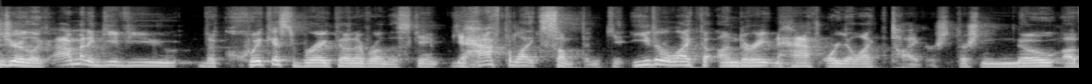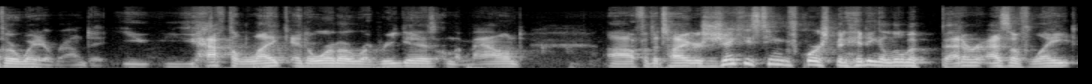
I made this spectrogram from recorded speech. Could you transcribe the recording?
Jerry, look, I'm going to give you the quickest breakdown ever on this game. You have to like something. You either like the under eight and a half or you like the Tigers. There's no other way around it. You you have to like Eduardo Rodriguez on the mound uh, for the Tigers. The Yankees team, of course, been hitting a little bit better as of late,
